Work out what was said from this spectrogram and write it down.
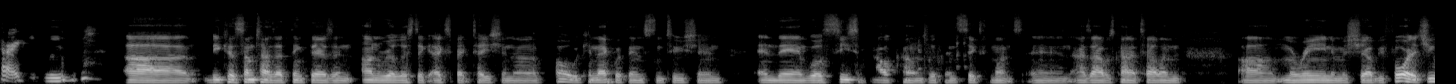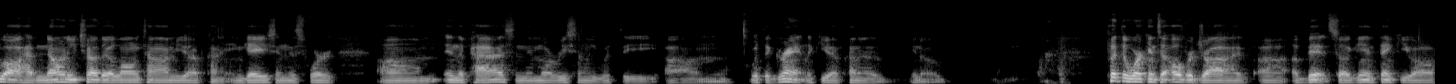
Sorry. uh, because sometimes I think there's an unrealistic expectation of, oh, we connect with the institution and then we'll see some outcomes within six months. And as I was kind of telling um, Maureen and Michelle before, that you all have known each other a long time, you have kind of engaged in this work um, in the past, and then more recently with the um, with the grant, like you have kind of you know put the work into overdrive uh, a bit. So again, thank you all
